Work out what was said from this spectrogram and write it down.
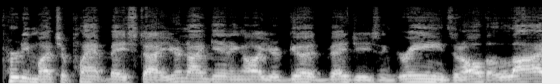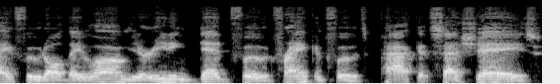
pretty much a plant based diet. You're not getting all your good veggies and greens and all the live food all day long. You're eating dead food, frankenfoods, packets, sachets,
